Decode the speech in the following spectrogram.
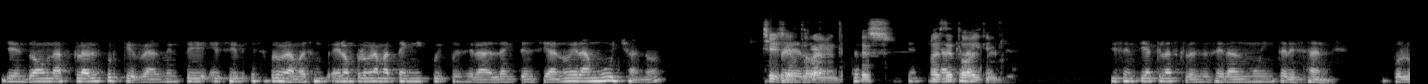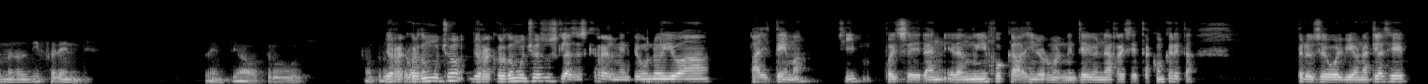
yendo a unas clases porque realmente ese, ese programa es un, era un programa técnico y pues era, la intensidad no era mucha, ¿no? Sí, Pero, cierto, realmente es, no es de todo el tiempo. Sí sentía que las clases eran muy interesantes, por lo menos diferentes, frente a otros, Yo recuerdo mucho, yo recuerdo mucho de sus clases que realmente uno iba al tema, sí, pues eran, muy enfocadas y normalmente había una receta concreta, pero se volvía una clase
